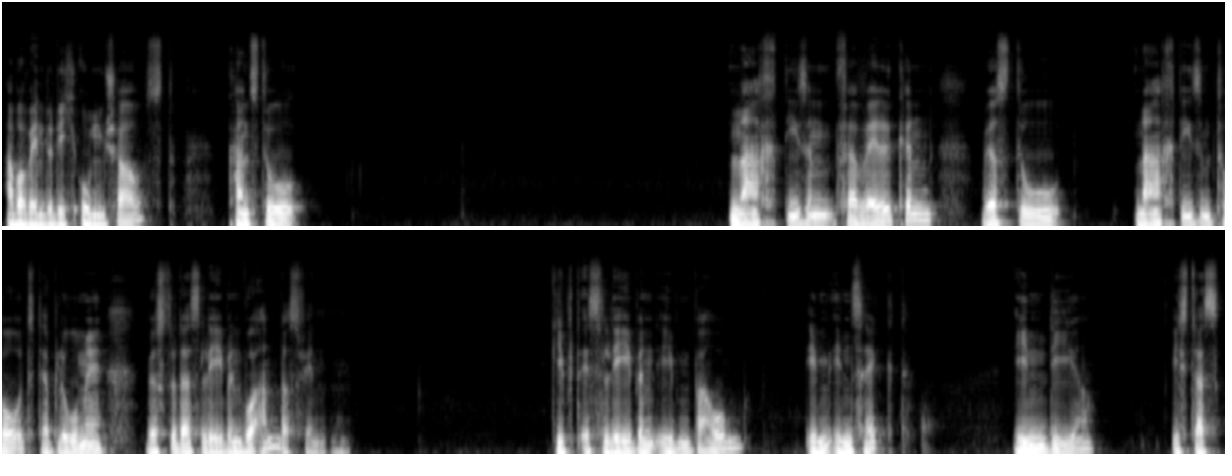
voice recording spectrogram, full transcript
Aber wenn du dich umschaust, kannst du nach diesem Verwelken wirst du nach diesem Tod der Blume wirst du das Leben woanders finden. Gibt es Leben im Baum, im Insekt, in dir? Ist das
